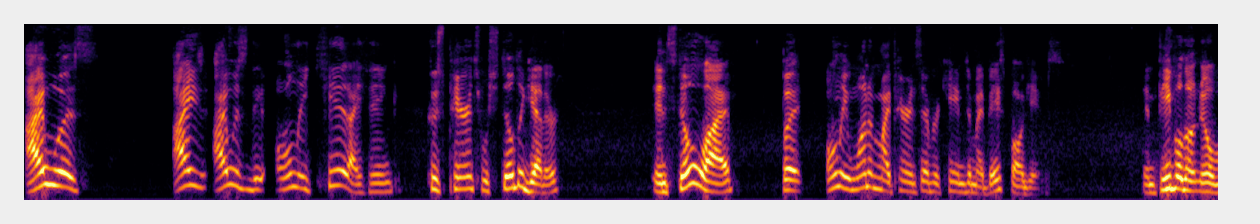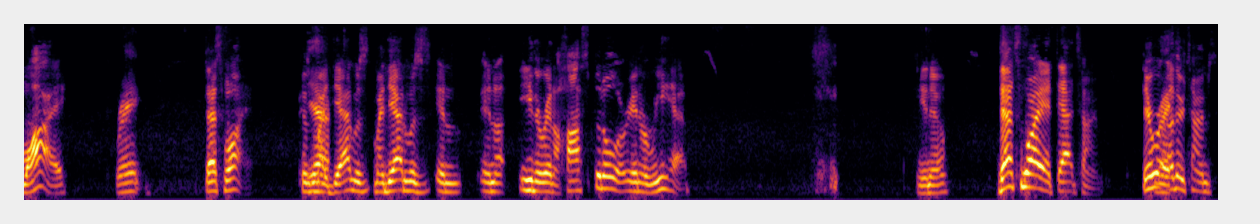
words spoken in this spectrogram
I was, I I was the only kid I think whose parents were still together, and still alive, but only one of my parents ever came to my baseball games, and people don't know why. Right. That's why, because Yeah. my dad was my dad was in in a, either in a hospital or in a rehab. You know, that's why at that time there were Right. other times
